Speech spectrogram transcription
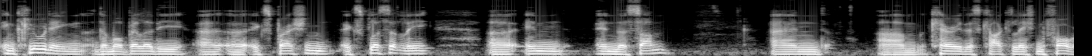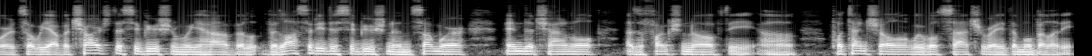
including the mobility uh, uh, expression explicitly in in the sum, and um, carry this calculation forward. So we have a charge distribution, we have a velocity distribution, and somewhere in the channel, as a function of the uh, potential, we will saturate the mobility.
